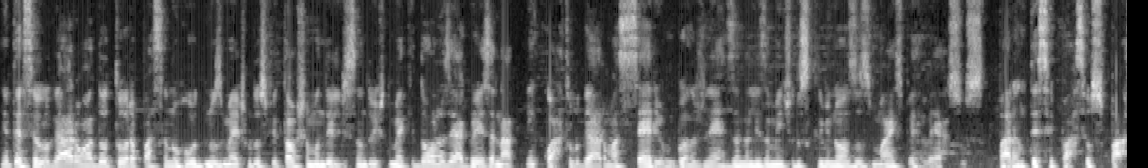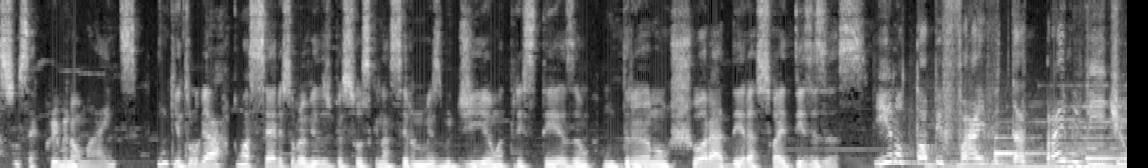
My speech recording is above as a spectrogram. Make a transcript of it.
Em terceiro lugar, uma doutora passando rodo nos médicos do hospital, chamando ele de sanduíche do McDonald's, é a Grey's Anatomy. Em quarto lugar, uma série, um bando de nerds analisa a mente dos criminosos mais perversos para antecipar seus passos, é Criminal Minds. Em quinto lugar, uma série sobre a vida de pessoas que nasceram no mesmo dia, uma tristeza, um drama, um choradeira só é This Is Us. E no top 5 da Prime Video,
